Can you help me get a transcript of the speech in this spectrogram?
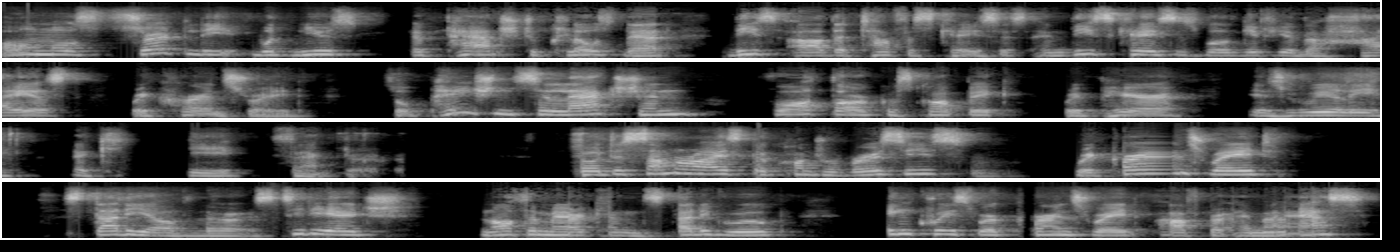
almost certainly would use a patch to close that. These are the toughest cases, and these cases will give you the highest recurrence rate. So patient selection for thoracoscopic repair is really a key factor. So to summarize the controversies, recurrence rate, study of the CDH North American study group, increased recurrence rate after MIS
